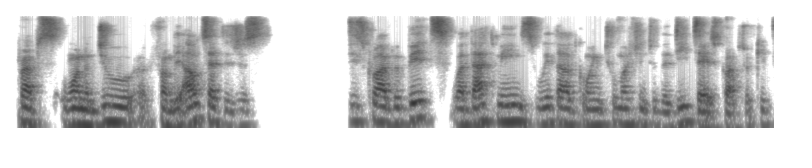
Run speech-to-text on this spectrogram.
perhaps want to do from the outset is just describe a bit what that means without going too much into the details, perhaps to keep,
